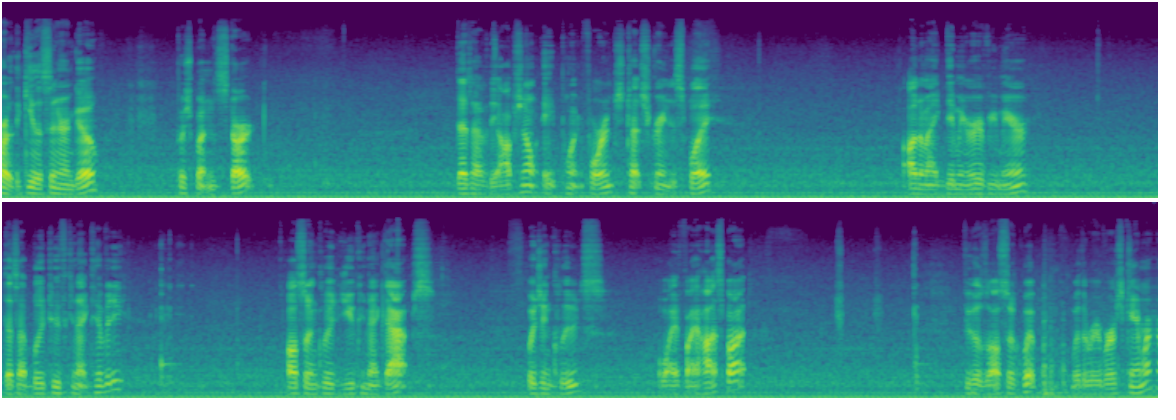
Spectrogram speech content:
Part of the keyless enter and go. Push button to start. Does have the optional 8.4 inch touchscreen display. Automatic dimming rearview mirror. Does have Bluetooth connectivity also includes Uconnect apps, which includes a Wi-Fi hotspot. Vehicle is also equipped with a reverse camera.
